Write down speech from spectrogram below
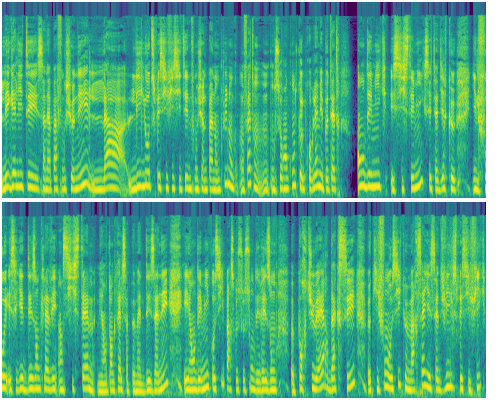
L'égalité, ça n'a pas fonctionné. Là, l'îlot de spécificité ne fonctionne pas non plus. Donc, en fait, on, on se rend compte que le problème est peut-être endémique et systémique, c'est-à-dire que il faut essayer de désenclaver un système, mais en tant que tel, ça peut mettre des années, et endémique aussi parce que ce sont des raisons euh, portuaires d'accès euh, qui font aussi que Marseille est cette ville spécifique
